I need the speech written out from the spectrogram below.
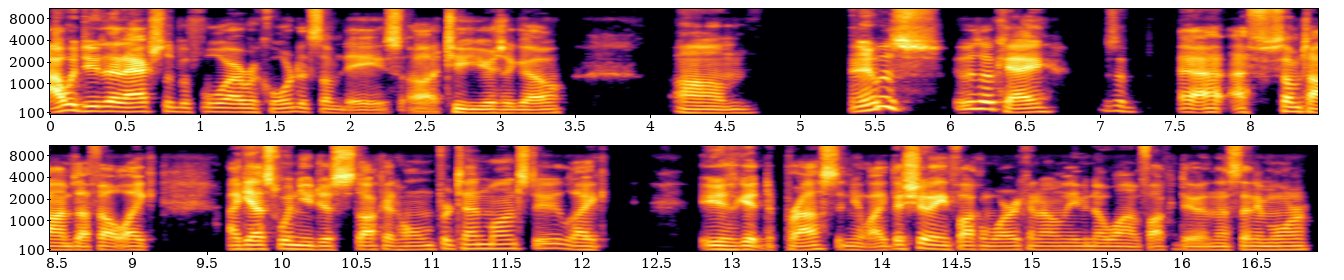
I would do that actually before I recorded some days uh 2 years ago. Um, and it was it was okay. It was a I, I, sometimes I felt like I guess when you just stuck at home for 10 months, dude, like you just get depressed and you're like, this shit ain't fucking working. I don't even know why I'm fucking doing this anymore.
